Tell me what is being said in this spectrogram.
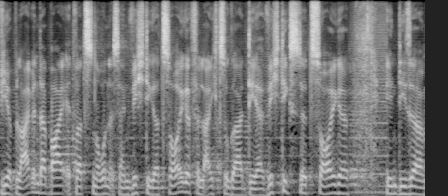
Wir bleiben dabei, Edward Snowden ist ein wichtiger Zeuge, vielleicht sogar der wichtigste Zeuge in dieser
